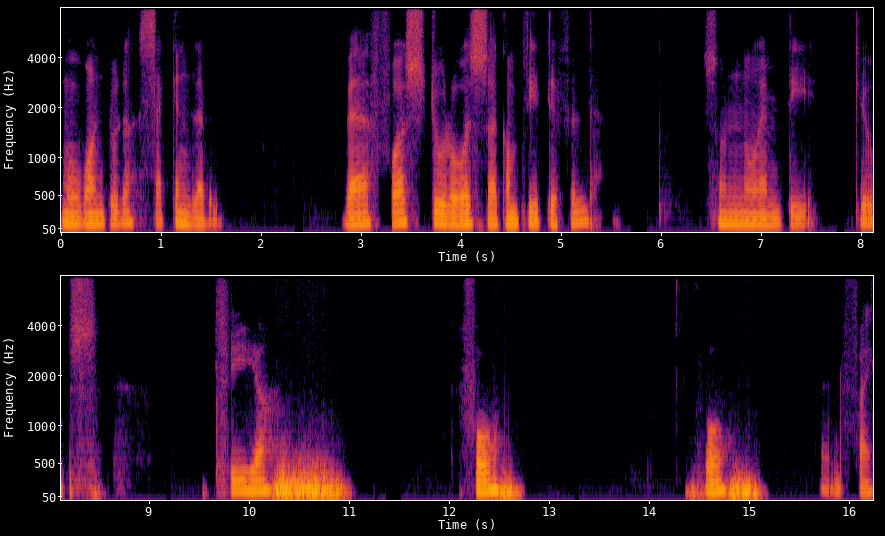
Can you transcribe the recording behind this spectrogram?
move on to the second level, where first two rows are completely filled. So no empty cubes. Three here, four, 4 and 5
